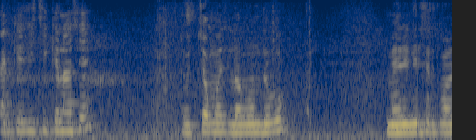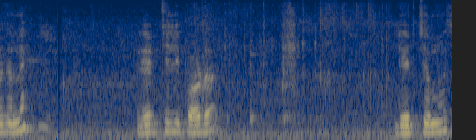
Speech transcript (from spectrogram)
এক কেজি চিকেন আছে দু চামচ লবণ দেবো ম্যারিনেশন করার জন্যে রেড চিলি পাউডার দেড় চামচ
